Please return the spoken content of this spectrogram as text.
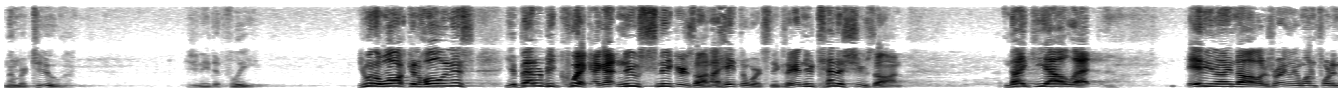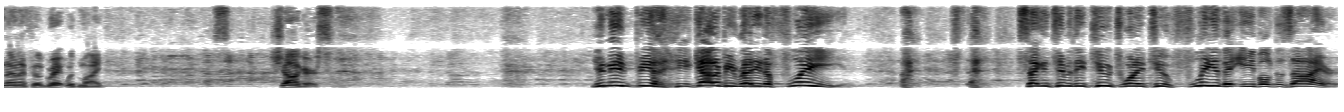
Number two, you need to flee. You want to walk in holiness? You better be quick. I got new sneakers on. I hate the word sneakers. I got new tennis shoes on. Nike outlet, $89, regularly 149. I feel great with my joggers. You need be you got to be ready to flee. 2 Timothy 2:22 flee the evil desires.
